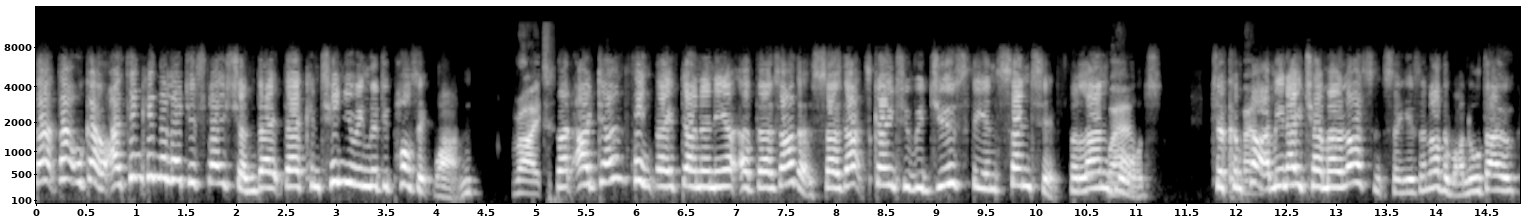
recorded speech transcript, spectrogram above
That that will go. I think in the legislation they they're continuing the deposit one, right? But I don't think they've done any of those others. So that's going to reduce the incentive for landlords to comply. Well, I mean, HMO licensing is another one, although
